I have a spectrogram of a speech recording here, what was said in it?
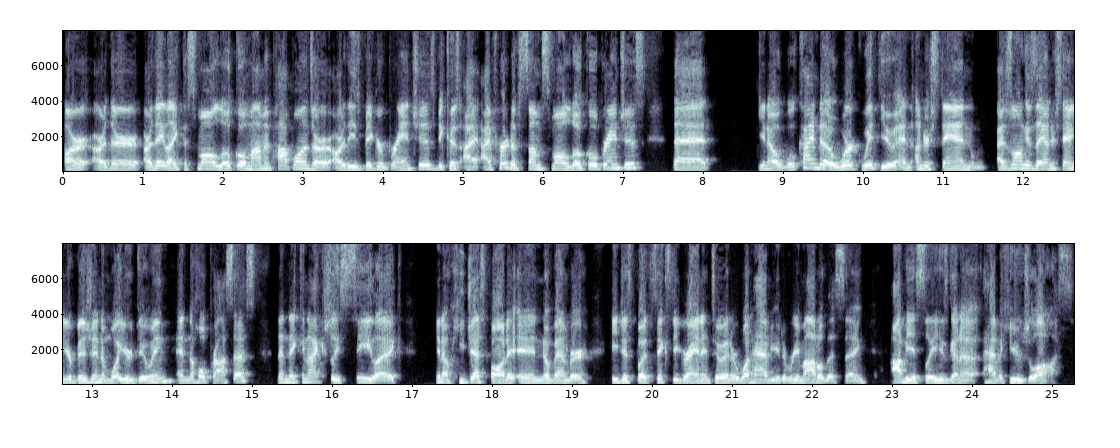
are are there are they like the small local mom and pop ones or are these bigger branches? Because I, I've heard of some small local branches that you know, will kind of work with you and understand as long as they understand your vision and what you're doing and the whole process, then they can actually see like, you know, he just bought it in November. He just put 60 grand into it or what have you to remodel this thing. Obviously, he's going to have a huge loss.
